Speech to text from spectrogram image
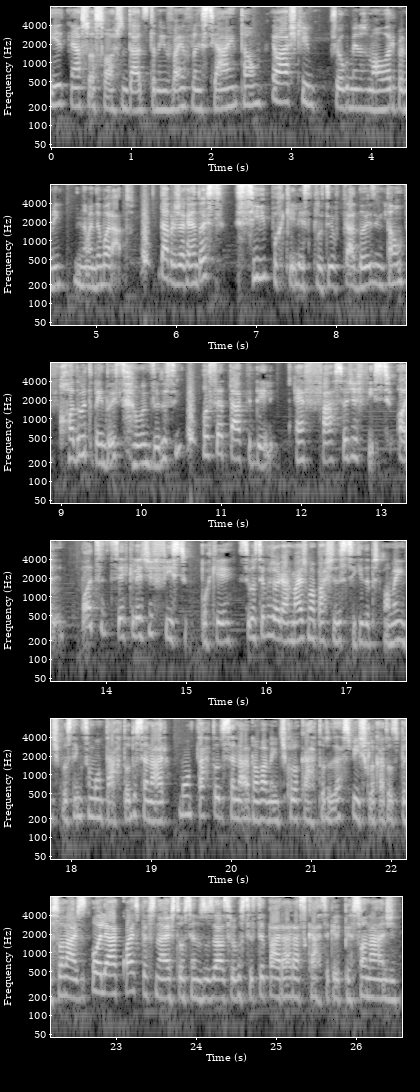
E tem a sua sorte nos dados também vai influenciar. Então, eu acho que jogo menos uma hora para mim não é demorado. Dá pra jogar em dois? Sim, porque ele é exclusivo para dois, então roda muito bem dois, vamos dizer assim. O setup dele é fácil ou difícil? Olha, pode-se dizer que ele é difícil, porque se você for jogar mais de uma partida seguida, principalmente, você tem que montar todo o cenário, montar todo o cenário novamente, colocar todas as fichas, colocar todos os personagens, olhar quais personagens estão sendo usados para você separar as cartas daquele personagem.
